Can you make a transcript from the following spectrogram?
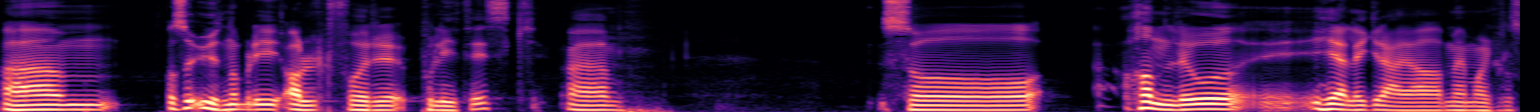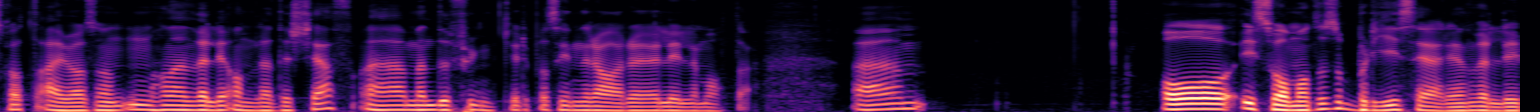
Um, og så uten å bli altfor politisk um, Så handler jo hele greia med Michael Scott er jo altså, Han er en veldig annerledes sjef, uh, men det funker på sin rare, lille måte. Um, og i så måte så blir serien veldig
